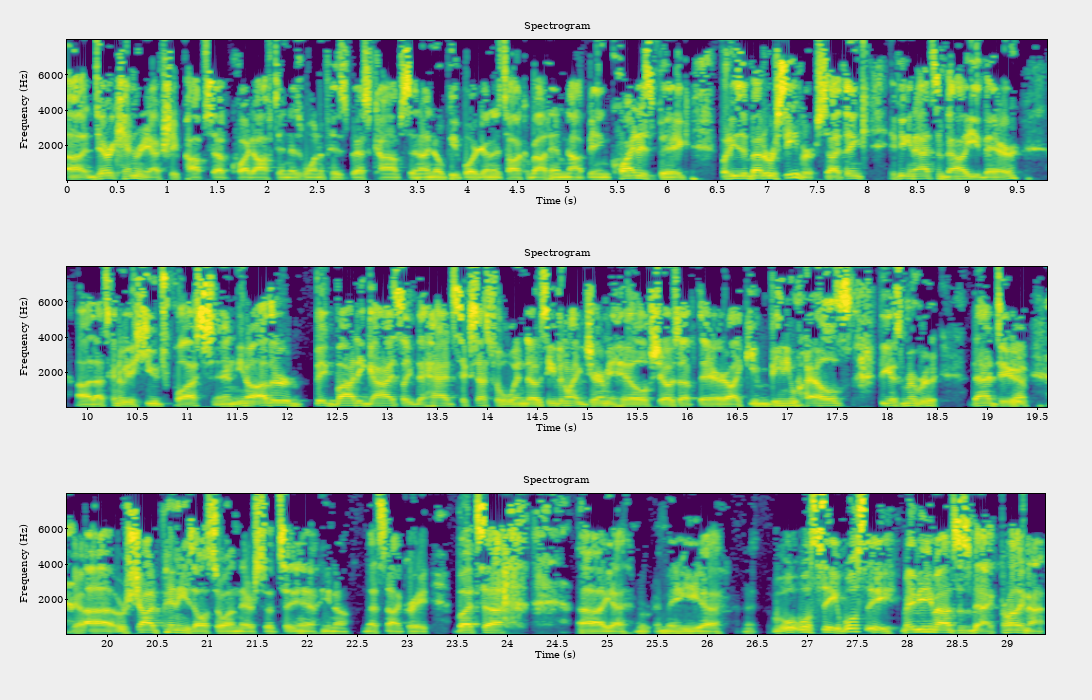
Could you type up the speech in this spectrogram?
uh, Derrick Henry actually pops up quite often as one of his best comps. And I know people are going to talk about him not being quite as big, but he's a better receiver. So I think if you can add some value there, uh, that's going to be a huge plus. And, you know, other big body guys like that had successful windows, even like Jeremy Hill shows up there, like even Beanie Wells, because remember that dude, Yep, yep. uh, Rashaad Penny's also on there. So it's, yeah, you know, that's not great, but, uh, uh, yeah, maybe, uh, we'll, we'll see. We'll see. Maybe he bounces back. Probably not.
